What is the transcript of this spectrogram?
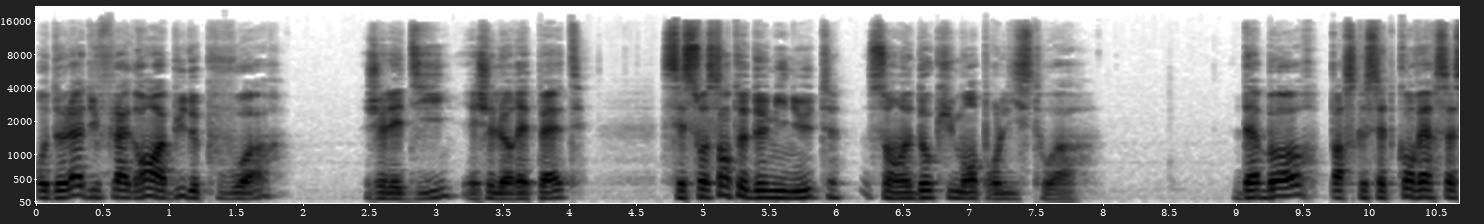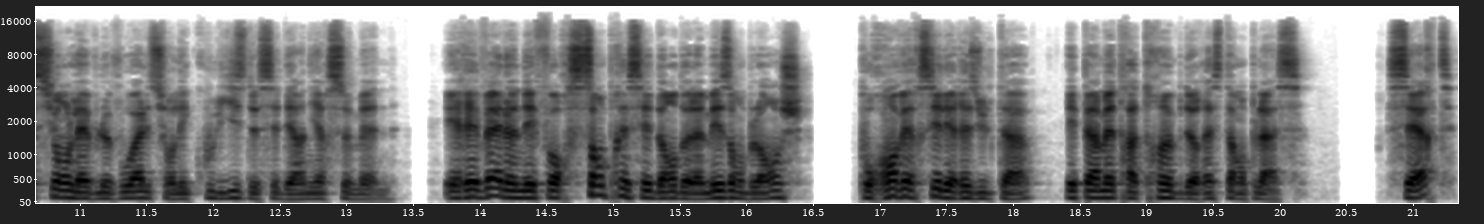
Au-delà du flagrant abus de pouvoir, je l'ai dit et je le répète, ces 62 minutes sont un document pour l'histoire. D'abord parce que cette conversation lève le voile sur les coulisses de ces dernières semaines et révèle un effort sans précédent de la Maison Blanche pour renverser les résultats et permettre à Trump de rester en place. Certes,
